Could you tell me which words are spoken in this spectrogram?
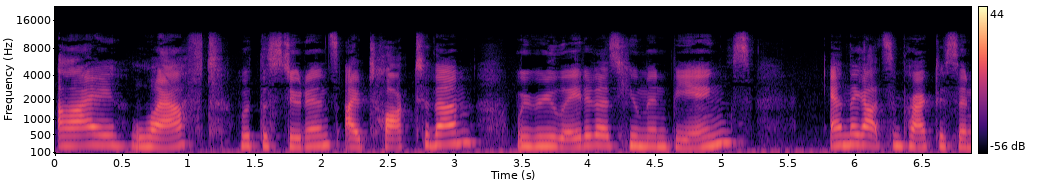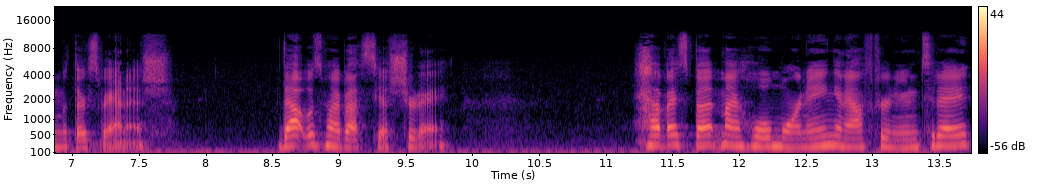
I laughed with the students. I talked to them. We related as human beings and they got some practice in with their Spanish. That was my best yesterday. Have I spent my whole morning and afternoon today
